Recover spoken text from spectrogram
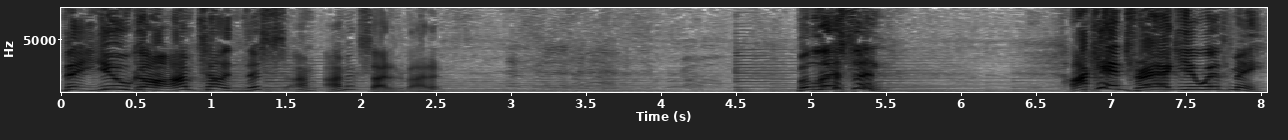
That you, God, I'm telling this, I'm, I'm excited about it. But listen, I can't drag you with me.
